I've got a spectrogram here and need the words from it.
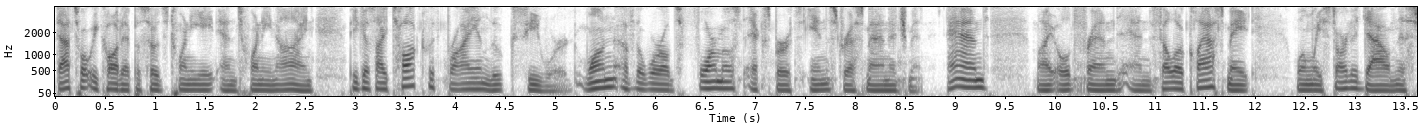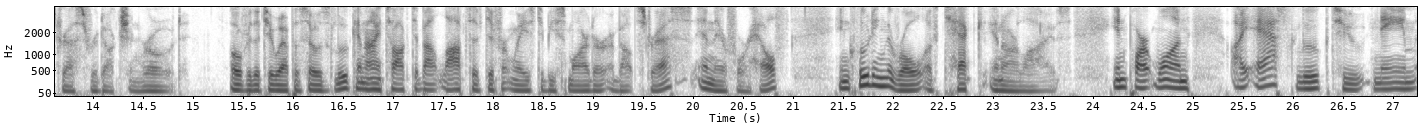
That's what we called episodes 28 and 29 because I talked with Brian Luke Seaward, one of the world's foremost experts in stress management, and my old friend and fellow classmate when we started down this stress reduction road. Over the two episodes, Luke and I talked about lots of different ways to be smarter about stress and therefore health, including the role of tech in our lives. In part one, I asked Luke to name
